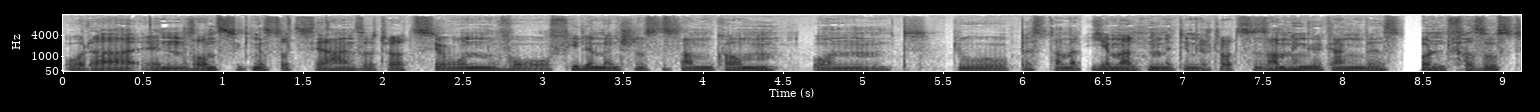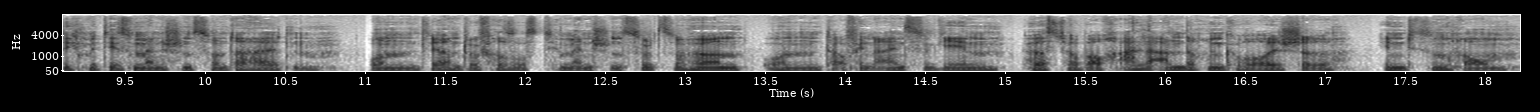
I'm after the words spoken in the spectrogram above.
oder in sonstigen sozialen Situationen, wo viele Menschen zusammenkommen und du bist damit jemanden, mit dem du dort zusammen hingegangen bist und versuchst dich mit diesen Menschen zu unterhalten. Und während du versuchst, den Menschen zuzuhören und auf ihn einzugehen, hörst du aber auch alle anderen Geräusche in diesem Raum.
